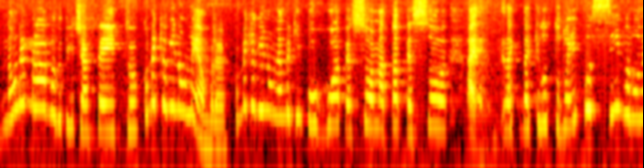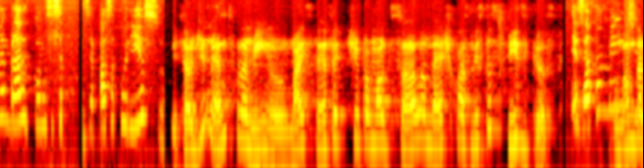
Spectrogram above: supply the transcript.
não lembrava do que ele tinha feito. Como é que alguém não lembra? Como é que alguém não lembra que empurrou a pessoa, matou a pessoa, da- daquilo tudo? É impossível não lembrar quando você, você passa por isso. Isso é o de menos pra mim. O mais tenso é que, tipo, a maldição ela mexe com as listas físicas. Exatamente. O nome, da-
